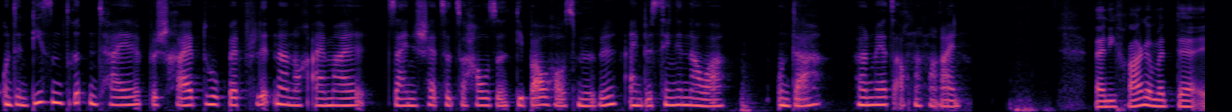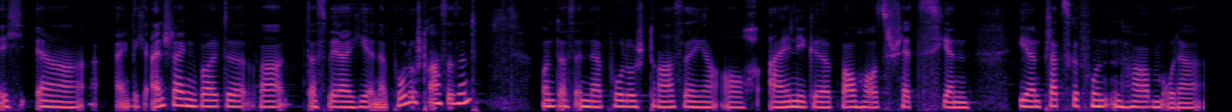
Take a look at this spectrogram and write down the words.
und in diesem dritten Teil beschreibt Hugbert Flittner noch einmal seine Schätze zu Hause, die Bauhausmöbel, ein bisschen genauer. Und da hören wir jetzt auch noch mal rein. Die Frage, mit der ich äh, eigentlich einsteigen wollte, war, dass wir hier in der Polostraße sind und dass in der Polostraße ja auch einige Bauhausschätzchen ihren Platz gefunden haben oder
